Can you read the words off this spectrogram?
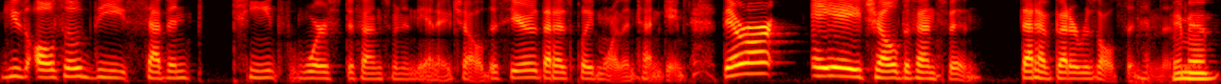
He's also the 17th worst defenseman in the NHL this year that has played more than 10 games. There are AHL defensemen that have better results than him this hey year. man,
